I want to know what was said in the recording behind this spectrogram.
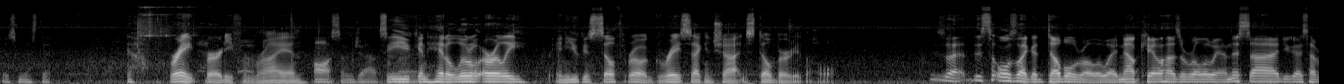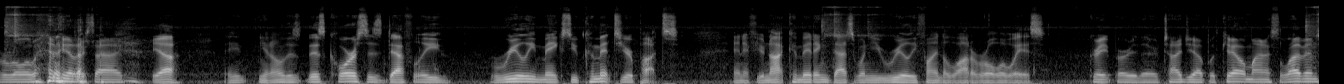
Just missed it. Great birdie from Ryan. Awesome job. See, you Ryan. can hit a little early, and you can still throw a great second shot and still birdie the hole. This, is a, this hole's like a double roll away. Now Cale has a roll away on this side. You guys have a roll away on the other side. Yeah, you know this this course is definitely really makes you commit to your putts, and if you're not committing, that's when you really find a lot of rollaways. Great birdie there. Tied you up with Cale, minus 11.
